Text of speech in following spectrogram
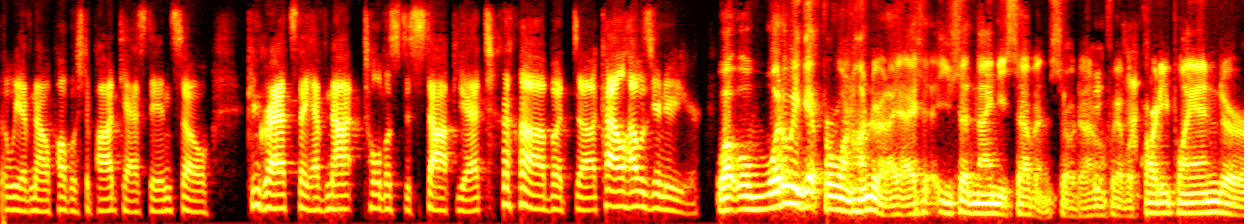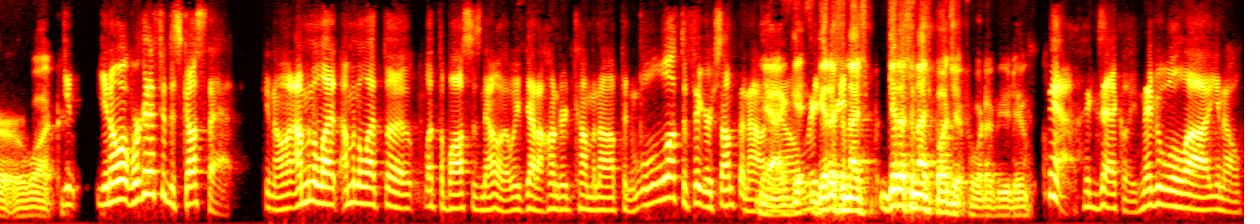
that we have now published a podcast in. So, congrats. They have not told us to stop yet. but, uh, Kyle, how was your new year? Well, well, what do we get for 100? I, I you said 97. So, I don't know if we have a party planned or what. You, you know what? We're going to have to discuss that. You know, I'm gonna let I'm gonna let the let the bosses know that we've got a hundred coming up, and we'll, we'll have to figure something out. Yeah, you know? get, get us a nice get us a nice budget for whatever you do. Yeah, exactly. Maybe we'll uh, you know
